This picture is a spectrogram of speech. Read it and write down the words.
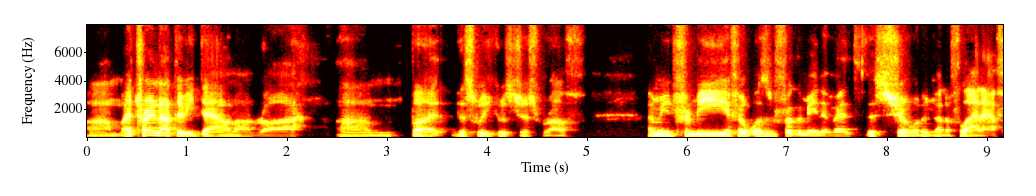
Um, I try not to be down on Raw, um, but this week was just rough. I mean, for me, if it wasn't for the main event, this show would have got a flat F.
